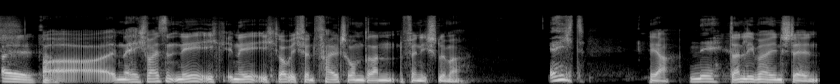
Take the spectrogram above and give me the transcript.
Alter. Ah, nee, ich weiß nicht, nee, ich, nee, ich glaube, ich finde falsch rum dran, finde ich schlimmer. Echt? Ja. Nee. Dann lieber hinstellen.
